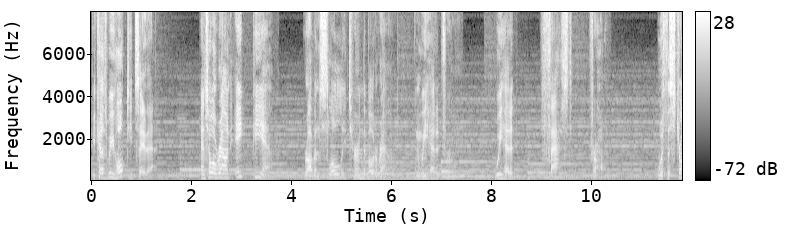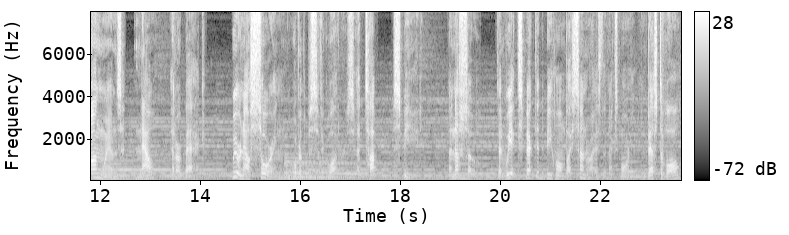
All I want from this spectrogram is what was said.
because we hoped he'd say that. And so around 8 p.m., Robin slowly turned the boat around, and we headed for home. We headed fast for home. With the strong winds now at our back, we were now soaring over the Pacific waters at top speed, enough so that we expected to be home by sunrise the next morning. And best of all,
